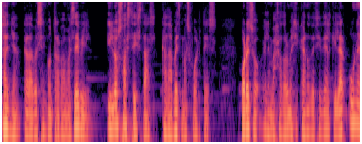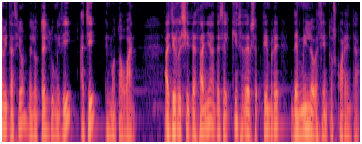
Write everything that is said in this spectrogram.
Azaña cada vez se encontraba más débil y los fascistas cada vez más fuertes. Por eso, el embajador mexicano decide alquilar una habitación del Hotel du Midi allí en Montauban. Allí reside Azaña desde el 15 de septiembre de 1940.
